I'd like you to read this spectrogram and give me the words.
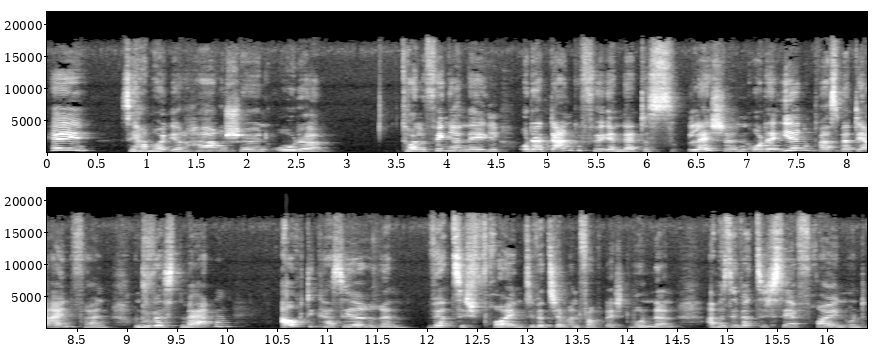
hey, Sie haben heute Ihre Haare schön oder tolle Fingernägel oder danke für Ihr nettes Lächeln oder irgendwas wird dir einfallen. Und du wirst merken, auch die Kassiererin wird sich freuen. Sie wird sich am Anfang vielleicht wundern, aber sie wird sich sehr freuen. Und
